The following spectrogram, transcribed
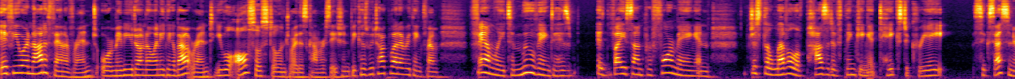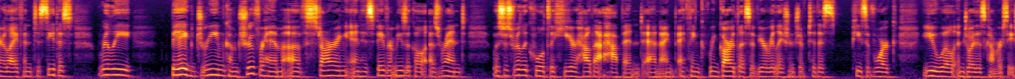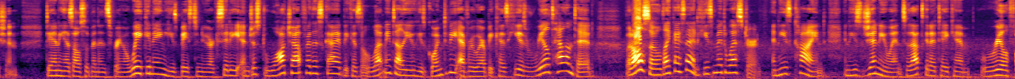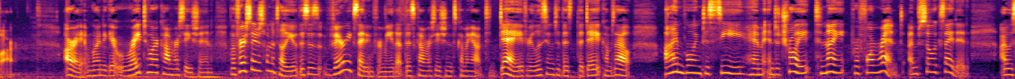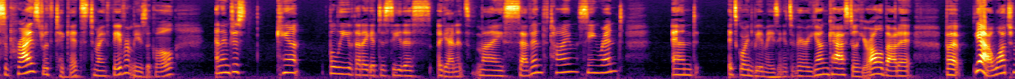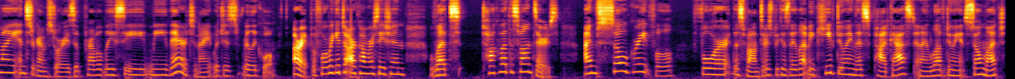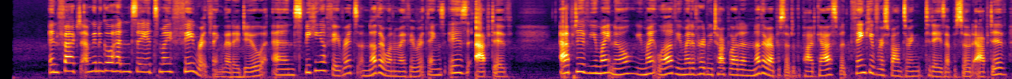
if you are not a fan of Rent, or maybe you don't know anything about Rent, you will also still enjoy this conversation because we talk about everything from family to moving to his advice on performing and just the level of positive thinking it takes to create success in your life and to see this really big dream come true for him of starring in his favorite musical as Rent was just really cool to hear how that happened. And I, I think, regardless of your relationship to this piece of work, you will enjoy this conversation. Danny has also been in Spring Awakening. He's based in New York City. And just watch out for this guy because let me tell you, he's going to be everywhere because he is real talented. But also, like I said, he's Midwestern and he's kind and he's genuine. So that's going to take him real far. All right, I'm going to get right to our conversation. But first, I just want to tell you this is very exciting for me that this conversation is coming out today. If you're listening to this the day it comes out, I'm going to see him in Detroit tonight perform Rent. I'm so excited. I was surprised with tickets to my favorite musical, and I just can't believe that I get to see this again. It's my seventh time seeing Rent, and it's going to be amazing. It's a very young cast, you'll hear all about it. But yeah, watch my Instagram stories. You'll probably see me there tonight, which is really cool. All right, before we get to our conversation, let's talk about the sponsors. I'm so grateful for the sponsors because they let me keep doing this podcast and I love doing it so much. In fact, I'm going to go ahead and say it's my favorite thing that I do. And speaking of favorites, another one of my favorite things is Aaptiv. Aaptiv, you might know, you might love, you might have heard me talk about it on another episode of the podcast, but thank you for sponsoring today's episode, Aaptiv.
